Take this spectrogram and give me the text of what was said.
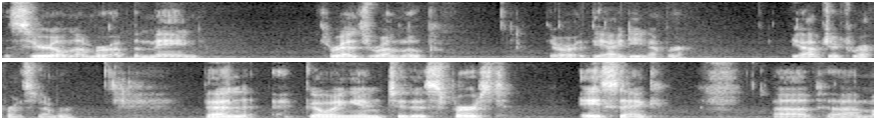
the serial number of the main thread's run loop, There are the ID number, the object reference number. Then going into this first async of um,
